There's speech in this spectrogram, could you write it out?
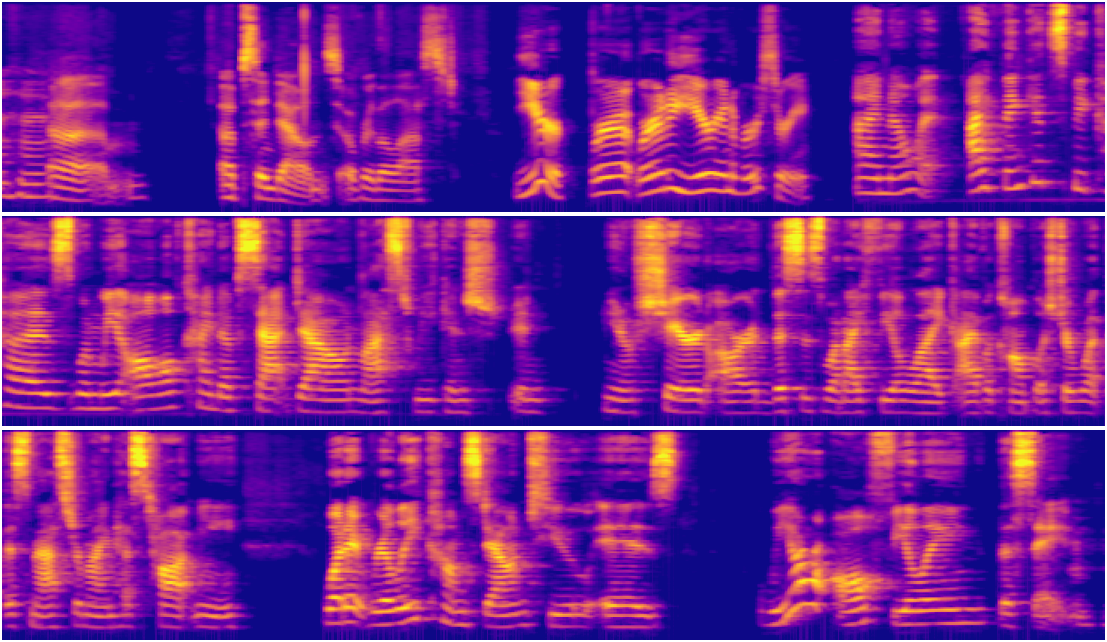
mm-hmm. um, ups and downs over the last year. We're at, we're at a year anniversary. I know it. I think it's because when we all kind of sat down last week and, sh- and you know shared our this is what I feel like I've accomplished or what this mastermind has taught me, what it really comes down to is we are all feeling the same.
